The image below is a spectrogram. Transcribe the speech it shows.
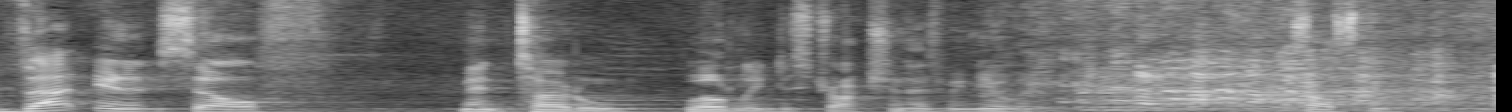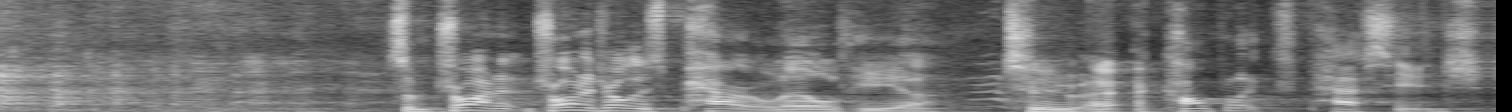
that in itself meant total worldly destruction as we knew it. Trust me. So I'm trying to, trying to draw this parallel here to a, a complex passage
